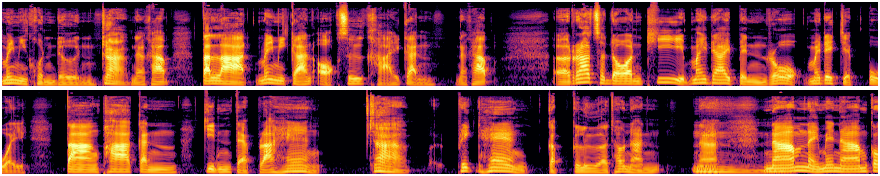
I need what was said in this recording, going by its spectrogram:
ไม่มีคนเดินนะครับ ตลาดไม่มีการออกซื้อขายกันนะครับ ราษฎรที่ไม่ได้เป็นโรคไม่ได้เจ็บป่วย ต่างพากันกินแต่ปลาแห้งพริกแห้งกับเกลือเท่านั้นนะน้ำในแม่น้ำก็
